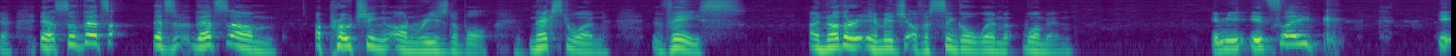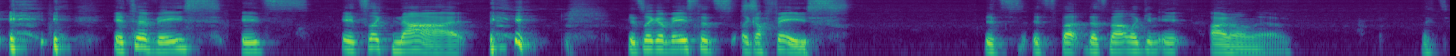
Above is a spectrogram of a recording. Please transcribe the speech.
Yeah, yeah. So that's that's that's um approaching unreasonable. Next one, vase, another image of a single woman. I mean, it's like it, it's a vase. It's it's like not. it's like a vase that's like a face. It's it's not that's not like an. I don't know. It's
